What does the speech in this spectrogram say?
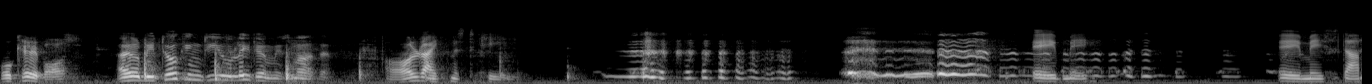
Okay, boss. I'll be talking to you later, Miss Martha. All right, Mr. Keen. Amy. Amy, stop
